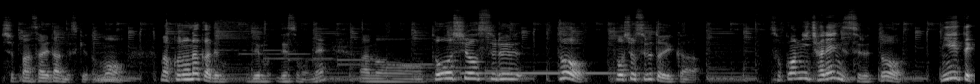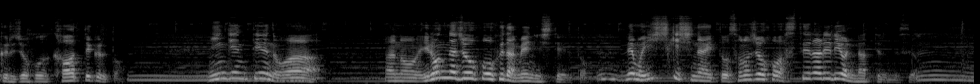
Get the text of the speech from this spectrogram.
出版されたんですけども、まあ、この中ででですもんね。あの投資をすると投資をするというかそこにチャレンジすると見えてくる情報が変わってくると。うん。人間っていうのはあのいろんな情報を普段目にしていると。うん。でも意識しないとその情報は捨てられるようになってるんですよ。うん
